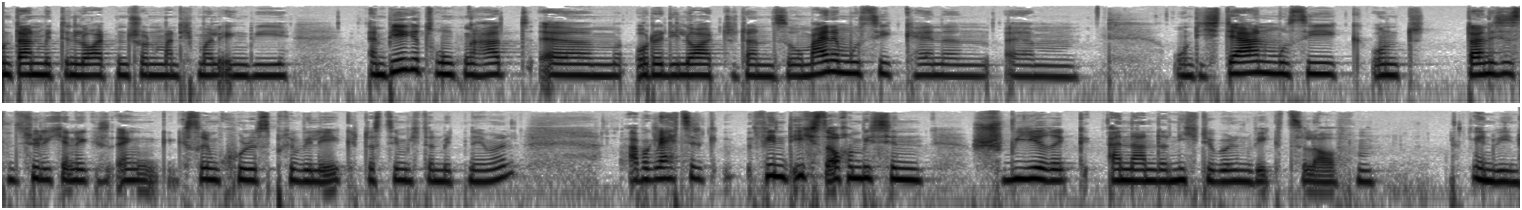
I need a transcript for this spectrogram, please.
und dann mit den Leuten schon manchmal irgendwie ein Bier getrunken hat ähm, oder die Leute dann so meine Musik kennen ähm, und ich deren Musik und dann ist es natürlich ein, ein extrem cooles Privileg, dass die mich dann mitnehmen. Aber gleichzeitig finde ich es auch ein bisschen schwierig, einander nicht über den Weg zu laufen in Wien.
